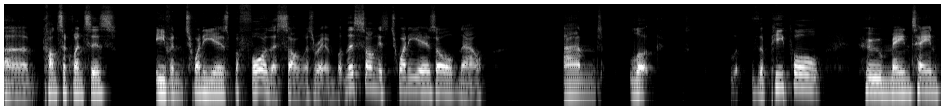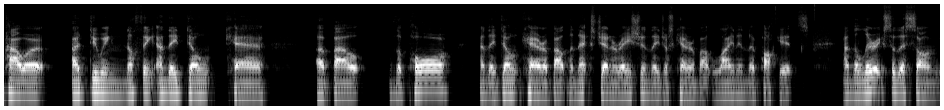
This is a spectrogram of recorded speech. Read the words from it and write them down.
um, consequences even 20 years before this song was written. But this song is 20 years old now. And look, the people who maintain power are doing nothing and they don't care about the poor and they don't care about the next generation. They just care about lining their pockets. And the lyrics to this song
